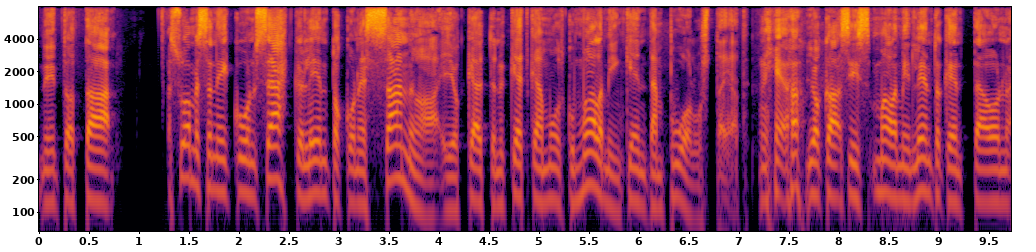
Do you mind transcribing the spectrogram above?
niin tota, Suomessa niin kuin sähkölentokone-sanaa ei ole käyttänyt ketkään muut kuin Malmin kentän puolustajat Joo. joka siis Malmin lentokenttä on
